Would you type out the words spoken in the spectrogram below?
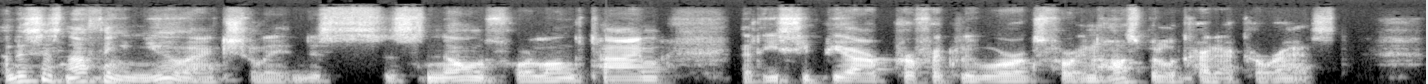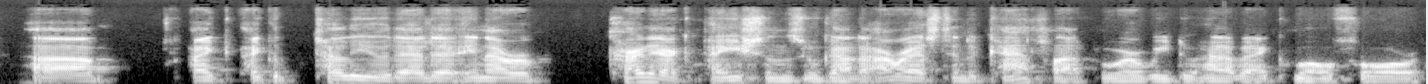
And this is nothing new, actually. This is known for a long time that ECPR perfectly works for in hospital cardiac arrest. Uh, I, I, could tell you that uh, in our cardiac patients who got arrest in the cath lab, where we do have ECMO for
